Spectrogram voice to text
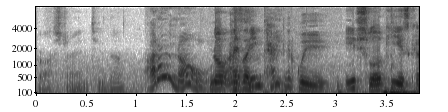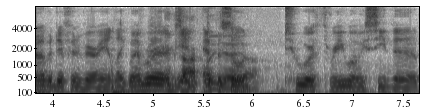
frost giant too? Then I don't know. No, I like, think- technically, Each Loki is kind of a different variant. Like remember Exactly, in episode yeah. two or three when we see the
